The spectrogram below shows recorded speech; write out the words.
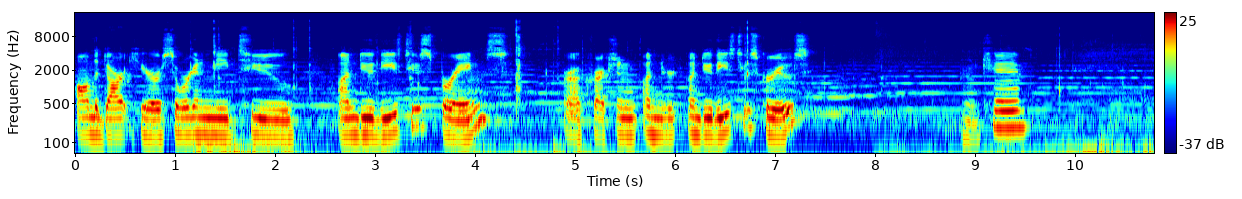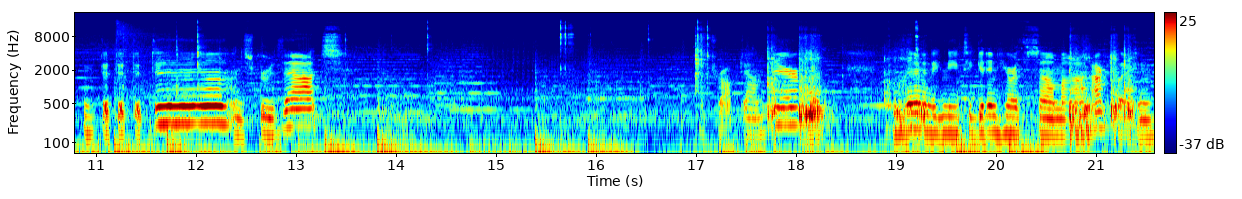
on the dart here. So we're gonna need to undo these two springs, or uh, correction, under, undo these two screws. Okay. Da, da, da, Unscrew that. Drop down there. And then I'm going to need to get in here with some, uh, actually I can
